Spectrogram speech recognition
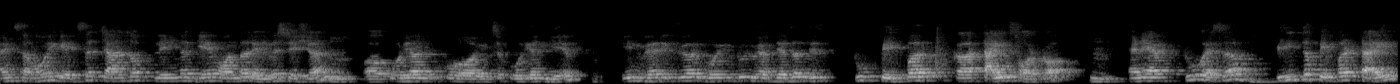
and somehow he gets a chance of playing a game on the railway station Hmm. uh, korean uh, it's a korean game in where if you are going to you a two paper uh, tile sort of Hmm. and you have to ऐसा beat the paper tile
